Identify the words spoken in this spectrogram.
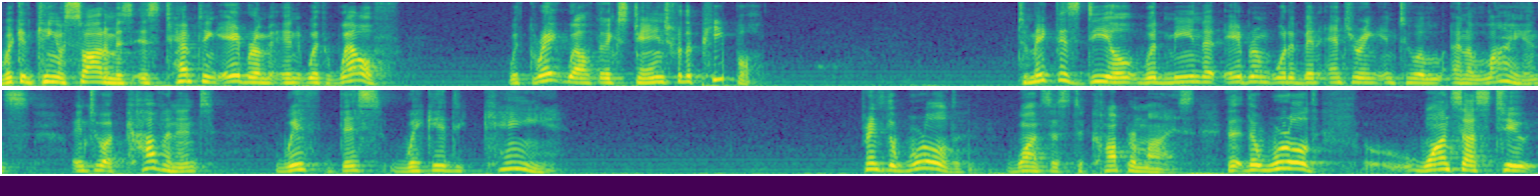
Wicked king of Sodom is, is tempting Abram in, with wealth, with great wealth in exchange for the people. To make this deal would mean that Abram would have been entering into a, an alliance, into a covenant with this wicked king. Friends, the world wants us to compromise. The, the world wants us to,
